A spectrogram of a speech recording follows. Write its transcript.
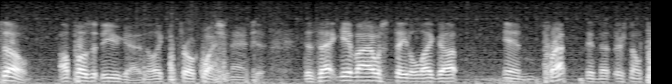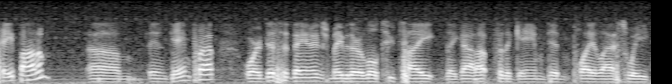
So I'll pose it to you guys. I like to throw a question at you. Does that give Iowa State a leg up in prep, in that there's no tape on them um, in game prep, or a disadvantage? Maybe they're a little too tight. They got up for the game, didn't play last week.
